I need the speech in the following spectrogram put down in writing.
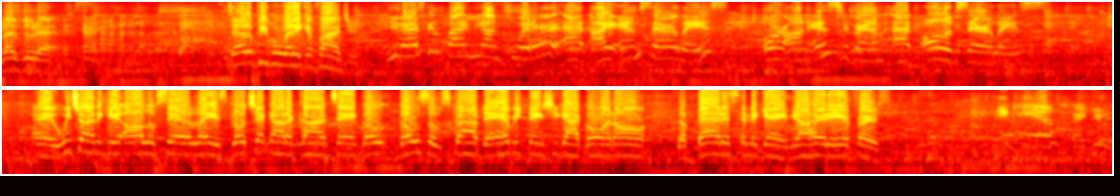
let's do that. Tell the people where they can find you. You guys can find me on Twitter at I am Sarah Lace or on Instagram at all of Sarah Lace. Hey, we trying to get all of Sarah Lace. Go check out her content. Go go subscribe to everything she got going on. The baddest in the game. Y'all heard it here first. Thank you. Thank you.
